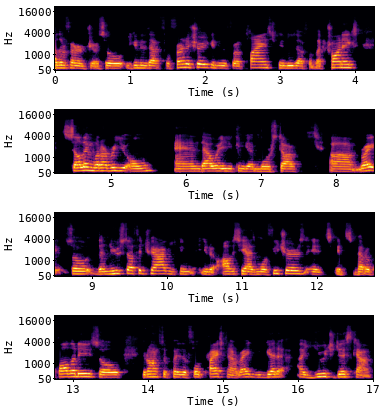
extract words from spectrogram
other furniture. So you can do that for furniture, you can do it for appliance, you can do that for electronics, selling whatever you own, and that way you can get more stuff, um, right? So the new stuff that you have, you can, you know, obviously has more features. It's it's better quality, so you don't have to pay the full price now, right? You get a, a huge discount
